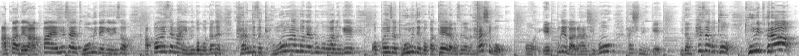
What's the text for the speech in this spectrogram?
아빠 내가 아빠의 회사에 도움이 되기 위해서 아빠 회사만 있는 것보다는 다른 데서 경험을 한번 해보고 가는 게 아빠 회사에 도움이 될 것 같아 라고 생각을 하시고 어, 예쁘게 말을 하시고 하시는 게 일단 회사부터 독립해라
